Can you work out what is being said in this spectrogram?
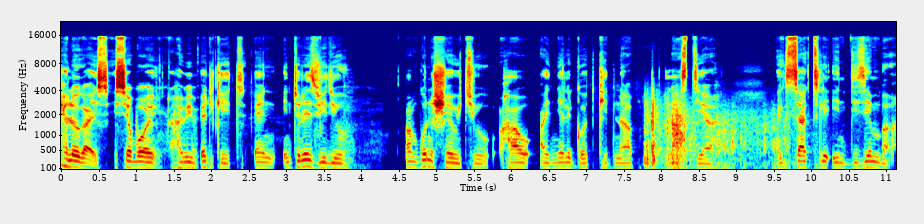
hello guys. It's your boy habib educate. And in today's video i'm going to share with you how i nearly got kidnapped last year exactly in december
